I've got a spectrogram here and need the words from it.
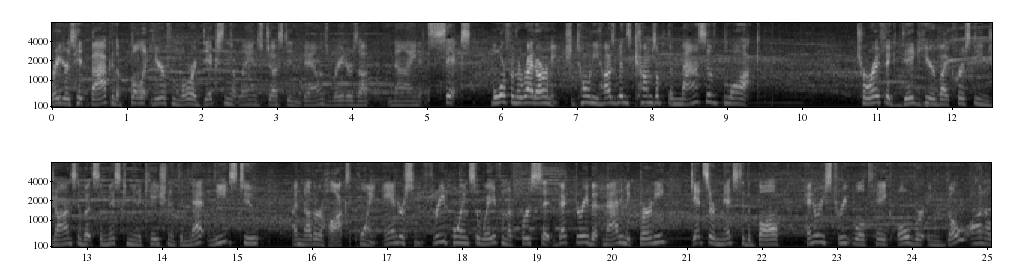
Raiders hit back with a bullet here from Laura Dixon that lands just in bounds. Raiders up 9 6. More from the Red Army. Shatoni Husbands comes up with a massive block. Terrific dig here by Christine Johnson, but some miscommunication at the net leads to another Hawks point. Anderson, three points away from a first set victory, but Maddie McBurney gets her mitts to the ball. Henry Street will take over and go on a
